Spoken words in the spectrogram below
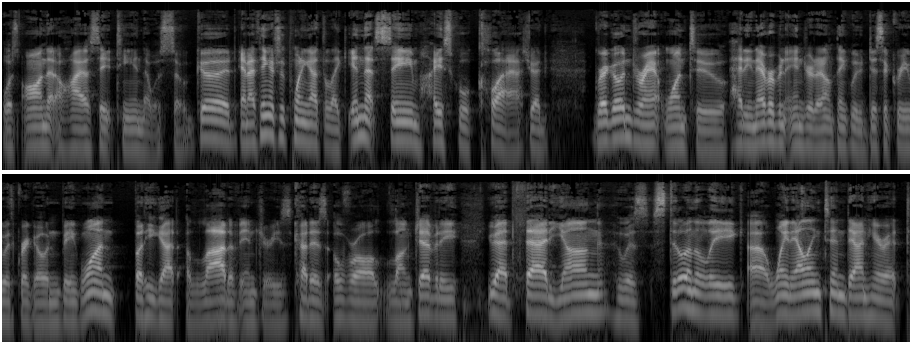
was on that Ohio State team that was so good. And I think it's just pointing out that, like, in that same high school class, you had Greg Oden Durant one two. Had he never been injured, I don't think we would disagree with Greg Oden being one, but he got a lot of injuries, cut his overall longevity. You had Thad Young, who is still in the league. Uh, Wayne Ellington down here at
